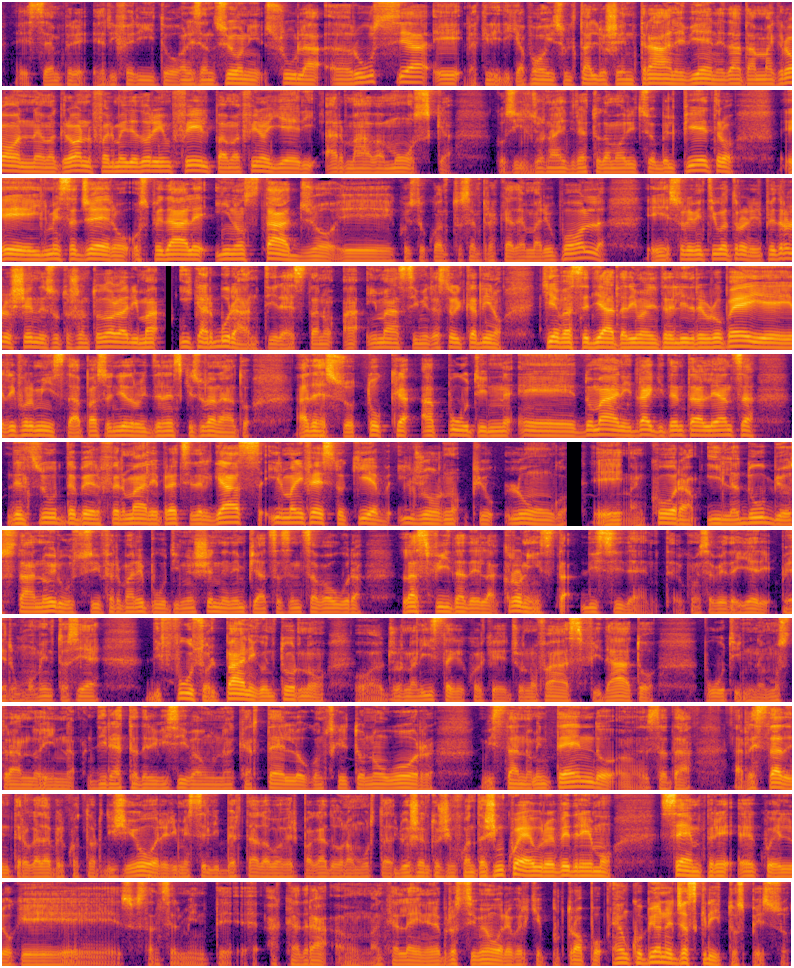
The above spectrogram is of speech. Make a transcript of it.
È sempre riferito alle sanzioni sulla uh, Russia e la critica poi sul taglio centrale viene data a Macron. Macron fa il mediatore in felpa, ma fino a ieri armava Mosca così il giornale diretto da Maurizio Belpietro e il messaggero ospedale in ostaggio e questo è quanto sempre accade a Mariupol e sulle 24 ore il petrolio scende sotto 100 dollari ma i carburanti restano ai massimi. Il resto del Carlino Kiev assediata arrivano i tre leader europei e il riformista a passo indietro di Zelensky sulla Nato adesso tocca a Putin. E domani Draghi tenta l'alleanza del Sud per fermare i prezzi del gas, il manifesto Kiev il giorno più lungo. E ancora il dubbio sta a noi russi fermare Putin scendendo in piazza senza paura la sfida della cronista dissidente. Come sapete ieri per un momento si è diffuso il panico intorno al giornalista che qualche giorno fa ha sfidato Putin mostrando in diretta televisiva un cartello con scritto No War, vi stanno mentendo, è stata arrestata e interrogata per 14 ore, rimessa in libertà dopo aver pagato una multa di 255 euro e vedremo sempre eh, quello che sostanzialmente eh, accadrà um, anche a lei nelle prossime ore perché purtroppo è un copione già scritto spesso.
